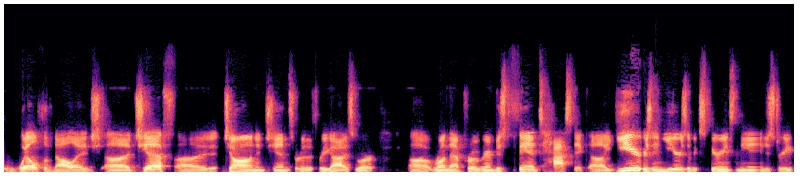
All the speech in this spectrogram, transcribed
wealth of knowledge. Uh, Jeff, John, and Jim, sort of the three guys who are uh, run that program. Just fantastic. Uh, years and years of experience in the industry.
